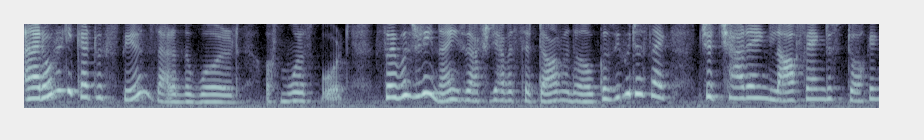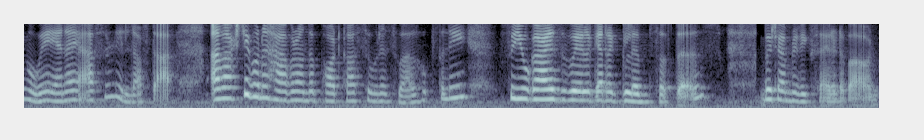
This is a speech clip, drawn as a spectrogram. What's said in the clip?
and I don't really get to experience that in the world of motorsport. So it was really nice to actually have a sit down with her because we were just like chit chatting, laughing, just talking away, and I absolutely loved that. I'm actually going to have her on the podcast soon as well, hopefully. So you guys will get a glimpse of this, which I'm really excited about.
